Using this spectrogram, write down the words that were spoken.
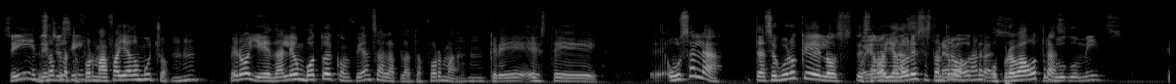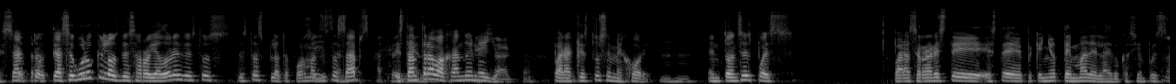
Sí, de Esa hecho sí. plataforma ha fallado mucho. Ujú. Pero oye, dale un voto de confianza a la plataforma. Cree, este, eh, úsala. Te aseguro que los desarrolladores otras, están trabajando otras. o prueba otras. Google Meets. Exacto. otra. Te aseguro que los desarrolladores de estos de estas plataformas, Sí, de estas apps están trabajando en ello Exacto. para que esto se mejore. Entonces, pues para cerrar este este pequeño tema de la educación, pues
